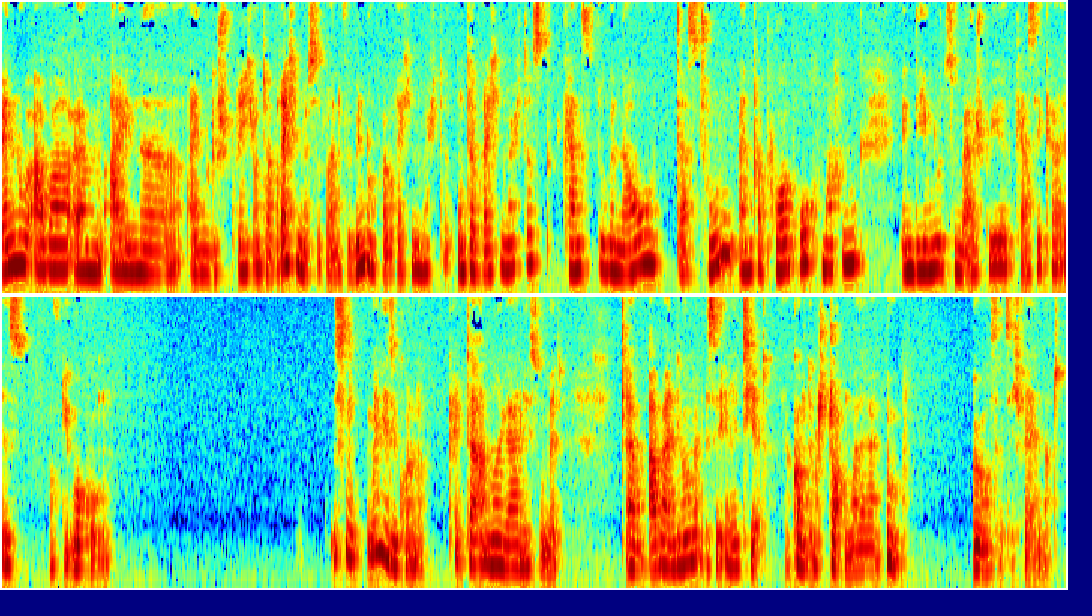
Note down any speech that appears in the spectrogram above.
Wenn du aber ähm, eine, ein Gespräch unterbrechen möchtest oder eine Verbindung möchte, unterbrechen möchtest, kannst du genau das tun, einen Rapportbruch machen, indem du zum Beispiel, Klassiker ist, auf die Uhr gucken. Das ist eine Millisekunde, kriegt der andere gar nicht so mit. Ähm, aber in dem Moment ist er irritiert. Er kommt in Stocken, weil er merkt, uh, irgendwas hat sich verändert.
